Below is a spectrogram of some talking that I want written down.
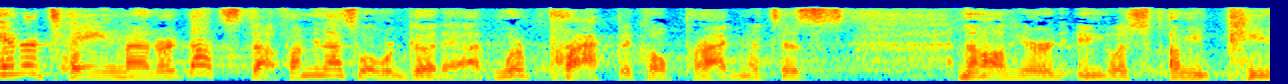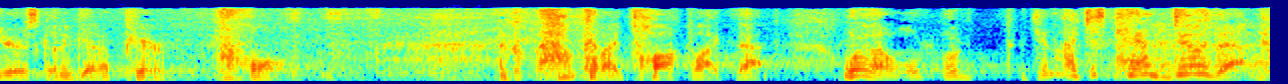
entertainment or that stuff. I mean, that's what we're good at. We're practical pragmatists. And then I'll hear an English, I mean, Peter's going to get up here. Oh, how could I talk like that? Well, you know, I just can't do that.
